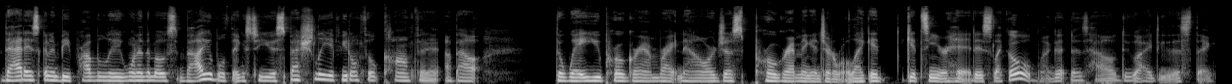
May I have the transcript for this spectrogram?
that is going to be probably one of the most valuable things to you, especially if you don't feel confident about the way you program right now or just programming in general. Like it gets in your head. It's like, oh my goodness, how do I do this thing?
